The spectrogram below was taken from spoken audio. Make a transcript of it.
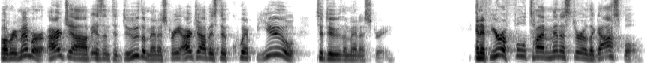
But remember, our job isn't to do the ministry, our job is to equip you to do the ministry. And if you're a full time minister of the gospel,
